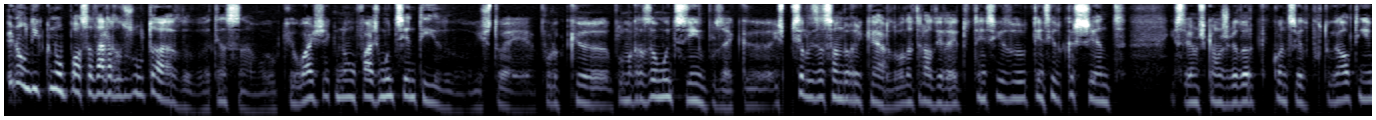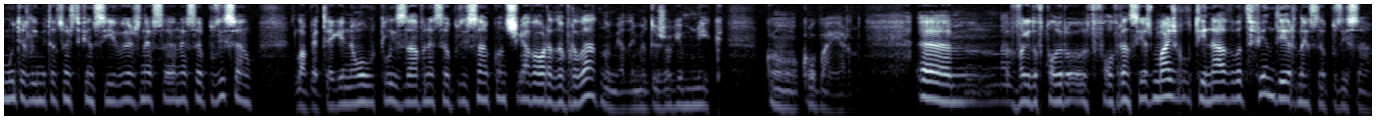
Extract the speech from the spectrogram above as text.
eu não digo que não possa dar resultado, atenção, o que eu acho é que não faz muito sentido, isto é, porque, por uma razão muito simples, é que a especialização do Ricardo, o lateral direito, tem sido, tem sido crescente, e sabemos que é um jogador que, quando saiu de Portugal, tinha muitas limitações defensivas nessa, nessa posição. Lopetegui não o utilizava nessa posição quando chegava a hora da verdade, nomeadamente o jogo em Munique com, com o Bayern uh, veio do futebol, do futebol, francês mais rotinado a defender nessa posição.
